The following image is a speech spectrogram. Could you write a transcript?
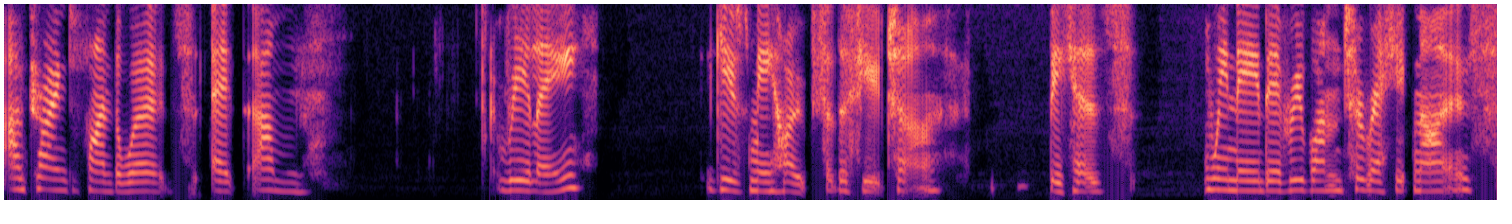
I'm trying to find the words. It um really gives me hope for the future because we need everyone to recognize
